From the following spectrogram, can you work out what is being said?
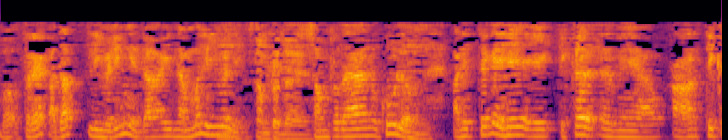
බෞද්ධයක් අදත් ලී වලින් එදා ඉඳන්ම ලී වලින් සම්ප්‍රදාය සම්ප්‍රදායනුකූලව. අනිත් එක එහෙ එක මේ ආර්ථික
